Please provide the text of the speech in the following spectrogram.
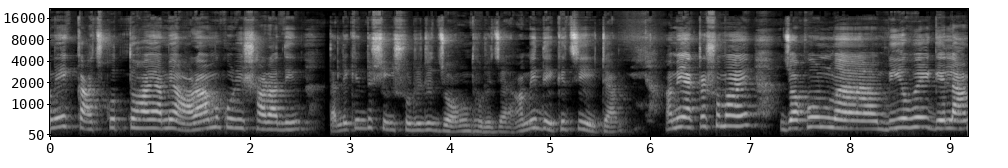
অনেক কাজ করতে হয়, আমি আরাম করি সারাদিন, তাহলে কিন্তু সেই শরীরে জং ধরে যায়। আমি দেখেছি এটা। আমি একটা সময় যখন বিয়ে হয়ে গেলাম,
